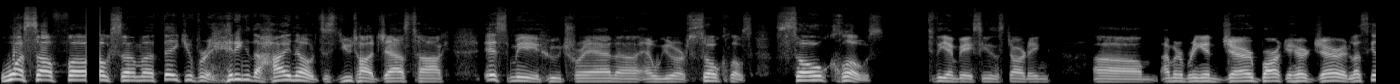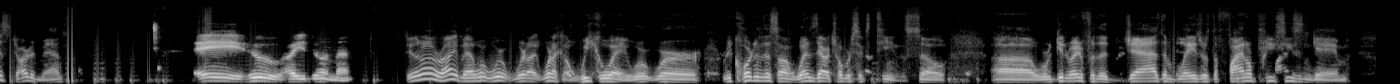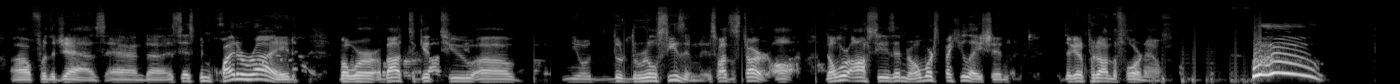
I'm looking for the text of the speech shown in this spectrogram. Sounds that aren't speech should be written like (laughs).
What's up, folks? Um, uh, thank you for hitting the high notes. It's Utah Jazz Talk. It's me, Huu Tran, uh, and we are so close, so close to the NBA season starting. Um, I'm going to bring in Jared Barker here. Jared, let's get started, man. Hey, Huu? How you doing, man? Doing all right, man. We're we're we're like we're like a week away. We're we're recording this on Wednesday, October 16th. So uh, we're getting ready for the Jazz and Blazers, the final preseason game uh, for the Jazz, and uh, it's, it's been quite a ride. But we're about to get to uh, you know the, the real season. It's about to start. All no more off season, no more speculation. They're gonna put it on the floor now. Woohoo!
